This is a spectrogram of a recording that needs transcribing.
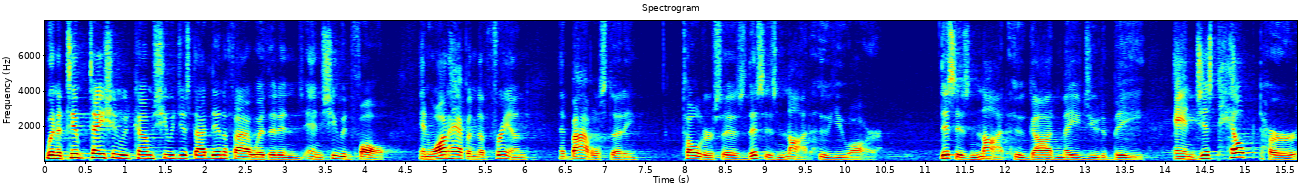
when a temptation would come, she would just identify with it and, and she would fall. And what happened, a friend at Bible study told her, says, This is not who you are. This is not who God made you to be. And just helped her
